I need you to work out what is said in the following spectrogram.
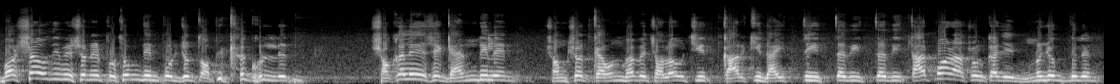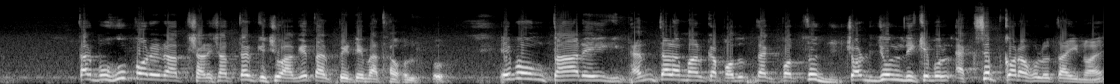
বর্ষা অধিবেশনের প্রথম দিন পর্যন্ত অপেক্ষা করলেন। সকালে এসে জ্ঞান দিলেন, সংসদ কেমনভাবে চলা উচিত, কার কি দায়িত্ব, ইত্যাদি ইত্যাদি। তারপর আসল কাজে মনোযোগ দিলেন। তার বহু পরে রাত, সাড়ে সাতটার কিছু আগে তার পেটে ব্যথা হলো। এবং তার এই ভ্যানতাড়া মার্কা পদত্যাগপত্র চটজলদি কেবল অ্যাকসেপ্ট করা হলো তাই নয়,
